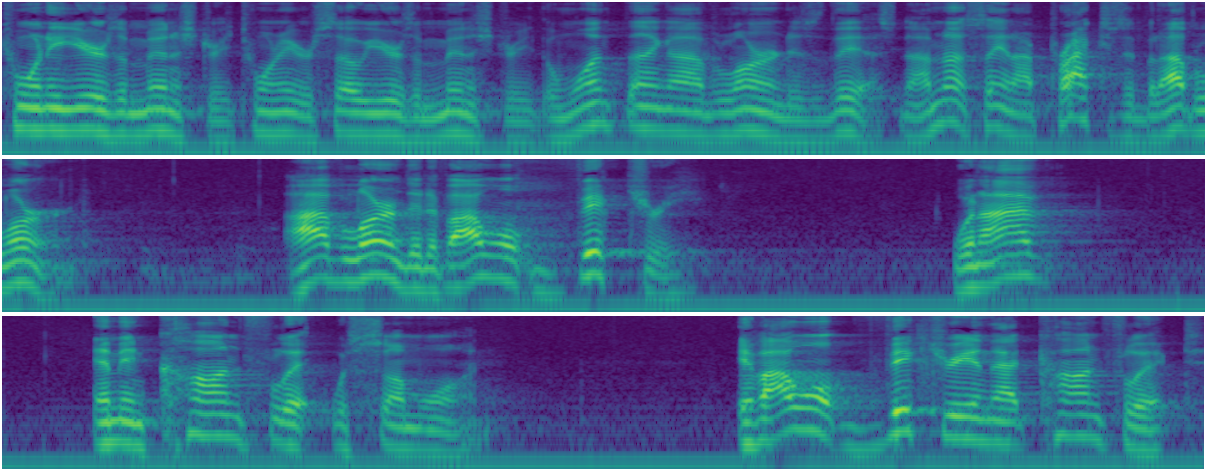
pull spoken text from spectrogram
20 years of ministry, 20 or so years of ministry, the one thing I've learned is this. Now, I'm not saying I practice it, but I've learned. I've learned that if I want victory, when I am in conflict with someone, if I want victory in that conflict,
